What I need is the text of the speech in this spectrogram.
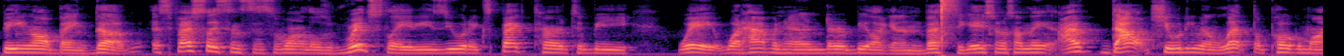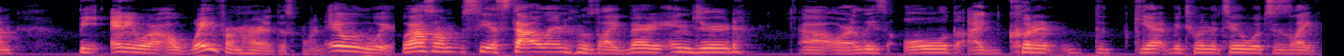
being all banked up. Especially since this is one of those rich ladies, you would expect her to be, wait, what happened here? And there'd be like an investigation or something. I doubt she would even let the Pokemon be anywhere away from her at this point. It was weird. We also see a Stoutland who's like very injured, uh, or at least old. I couldn't get between the two, which is like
